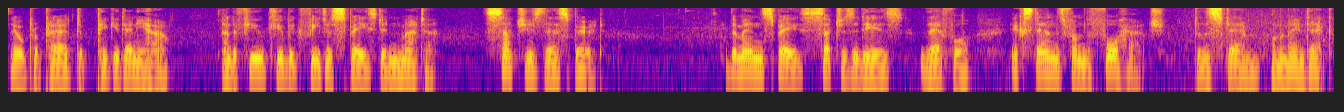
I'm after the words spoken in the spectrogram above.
They were prepared to pick it anyhow, and a few cubic feet of space didn't matter. Such is their spirit. The men's space, such as it is, therefore, extends from the forehatch to the stem on the main deck.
